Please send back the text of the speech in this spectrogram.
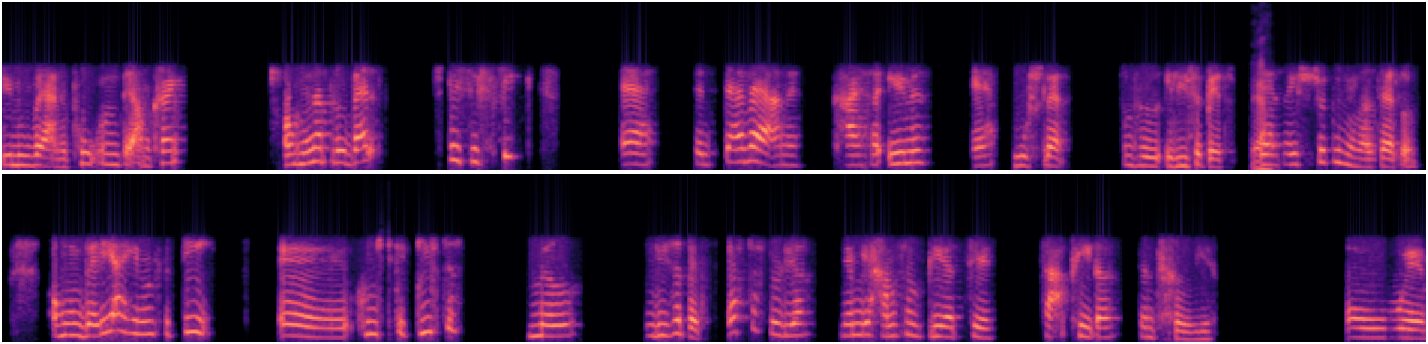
det nuværende Polen deromkring. Og hun er blevet valgt specifikt af den daværende kejserinde af Rusland, som hed Elisabeth. Ja. Det er altså i 1700-tallet. Og hun vælger hende, fordi øh, hun skal giftes med Elisabeths efterfølger, nemlig ham, som bliver til tsar Peter den 3. Og øh,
